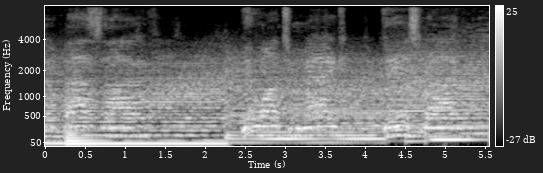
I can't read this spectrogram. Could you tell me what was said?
your past life. You want to make this right.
